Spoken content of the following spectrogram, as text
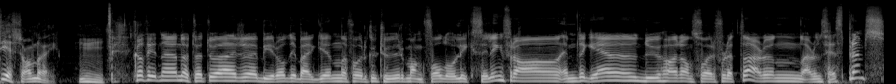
Det savner jeg. Mm. Katrine Nødtvedt, du er byråd i Bergen for kultur, mangfold og likestilling fra MDG. Du har ansvar for dette. Er du en, er du en festbrems?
